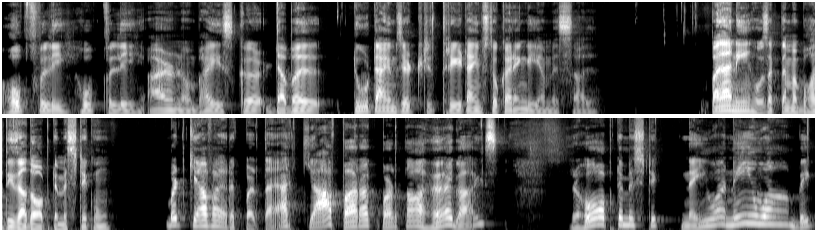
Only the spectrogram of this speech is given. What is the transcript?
hopefully hopefully I don't know भाई, इसका डबल टू टाइम्स या थ्री टाइम्स तो करेंगे हम इस साल। पता नहीं, हो सकता मैं बहुत ही ज़्यादा ऑप्टिमिस्टिक हूँ बट क्या फ़र्क पड़ता है यार? क्या फ़र्क पड़ता है गाइस रहो ऑप्टिमिस्टिक नहीं हुआ नहीं हुआ। बिग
